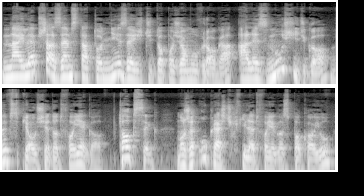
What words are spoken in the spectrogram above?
Najlepsza zemsta to nie zejść do poziomu wroga, ale zmusić go, by wspiął się do twojego. Toksyk może ukraść chwilę twojego spokoju,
